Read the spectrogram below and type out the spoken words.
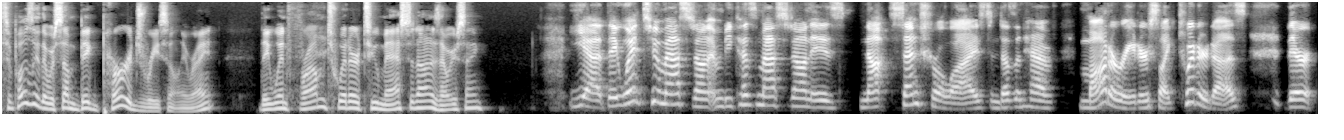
supposedly there was some big purge recently, right? They went from Twitter to Mastodon. Is that what you're saying? Yeah, they went to Mastodon, and because Mastodon is not centralized and doesn't have moderators like Twitter does, they're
